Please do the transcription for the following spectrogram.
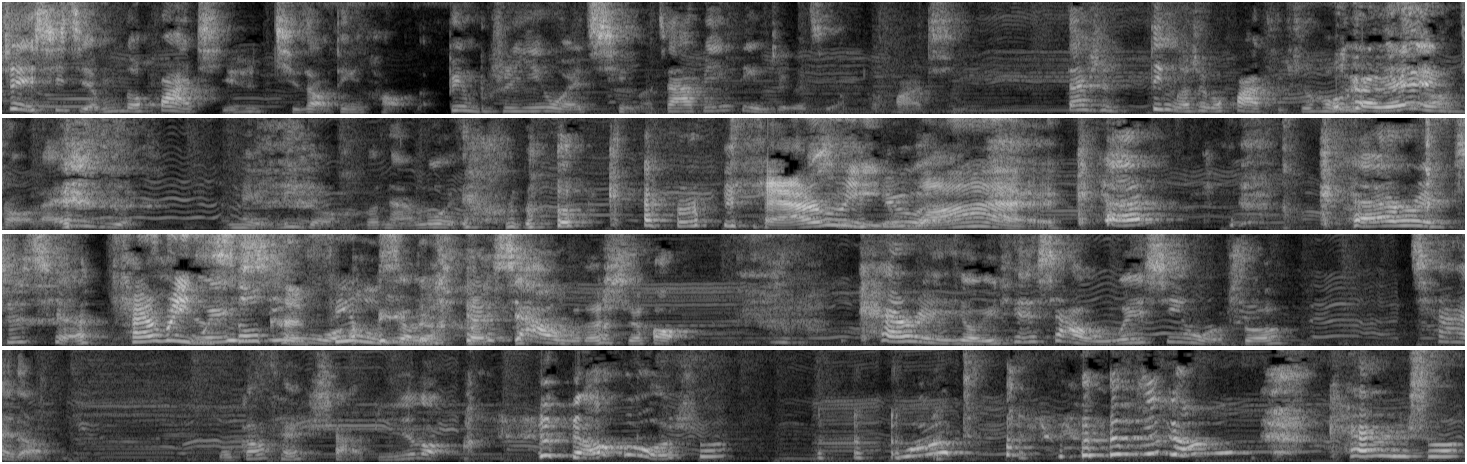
这期节目的话题是提早定好的，并不是因为请了嘉宾定这个节目的话题，但是定了这个话题之后，我感觉要找来自美丽的河南洛阳的 Carrie，Carrie，Why？Carrie 之前 Carrie 微信我有一天下午的时候。，Carrie 有一天下午微信我说：“亲爱的，我刚才傻逼了。”然后我说：“What？” 然后 Carrie 说：“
